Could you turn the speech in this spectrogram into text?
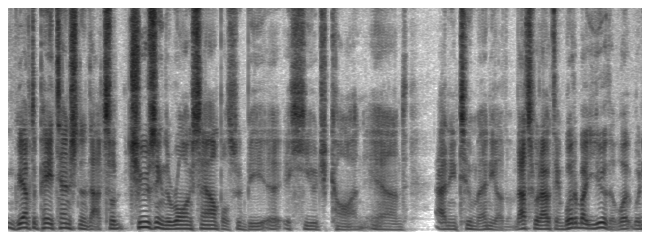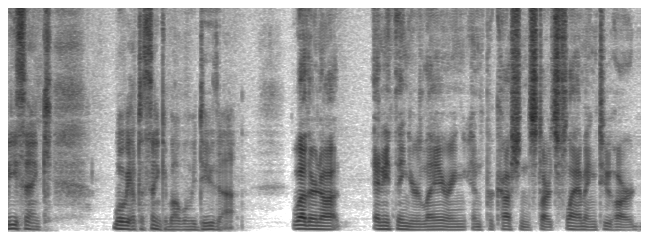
we have to pay attention to that. So choosing the wrong samples would be a, a huge con, and adding too many of them. That's what I would think. What about you, though? What What do you think? What we have to think about when we do that? Whether or not anything you're layering in percussion starts flamming too hard.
